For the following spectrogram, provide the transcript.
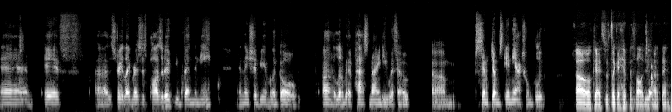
and if uh, the straight leg raise is positive you bend the knee and they should be able to go uh, a little bit past 90 without um, symptoms in the actual glute Oh, okay. So it's like a hip pathology kind of thing.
